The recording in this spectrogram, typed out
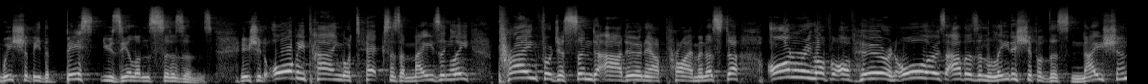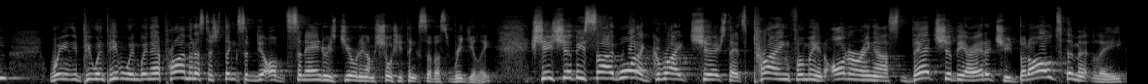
We should be the best New Zealand citizens. You should all be paying your taxes amazingly, praying for Jacinda Ardern, our Prime Minister, honouring of, of her and all those others in leadership of this nation. when people, when, when, our Prime Minister thinks of, of St Andrew's Geraldine, I'm sure she thinks of us regularly, she should be saying, What a great church that's praying for me and honouring us. That should be our attitude. But ultimately,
